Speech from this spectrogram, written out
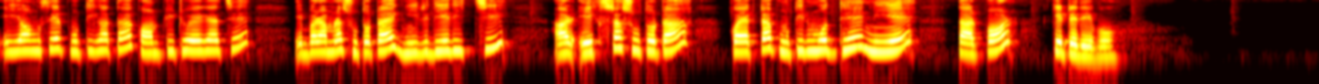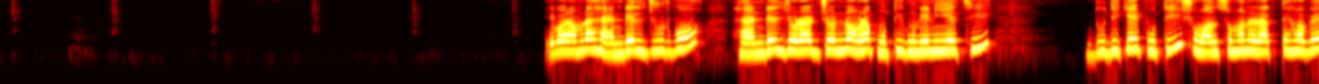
এই অংশের পুঁতি গাঁথা কমপ্লিট হয়ে গেছে। এবার আমরা সুতোটায় গিঁট দিয়ে দিচ্ছি আর এক্সট্রা সুতোটা কয়েকটা পুঁতির মধ্যে নিয়ে তারপর কেটে দেব। এবার আমরা হ্যান্ডেল জুড়ব। হ্যান্ডেল জোড়ার জন্য আমরা পুঁতি গুনে নিয়েছি। দুদিকেই পুঁতি সমান সমান রাখতে হবে।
